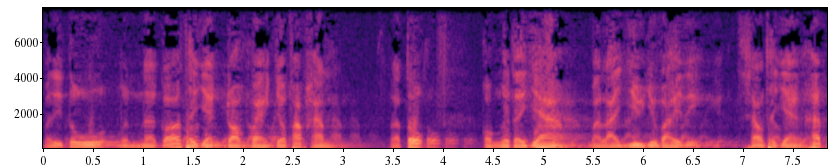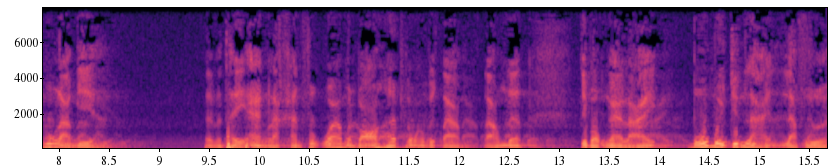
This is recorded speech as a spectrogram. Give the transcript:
Mà đi tu mình à, có thời gian trọn vẹn cho pháp hành là tốt. Còn người tại gia mà lại nhiều như vậy thì sau thời gian hết muốn làm gì à? Thì mình thấy an lạc hạnh phúc quá mình bỏ hết công việc làm là không nên. Thì một ngày lại 49 lại là vừa.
